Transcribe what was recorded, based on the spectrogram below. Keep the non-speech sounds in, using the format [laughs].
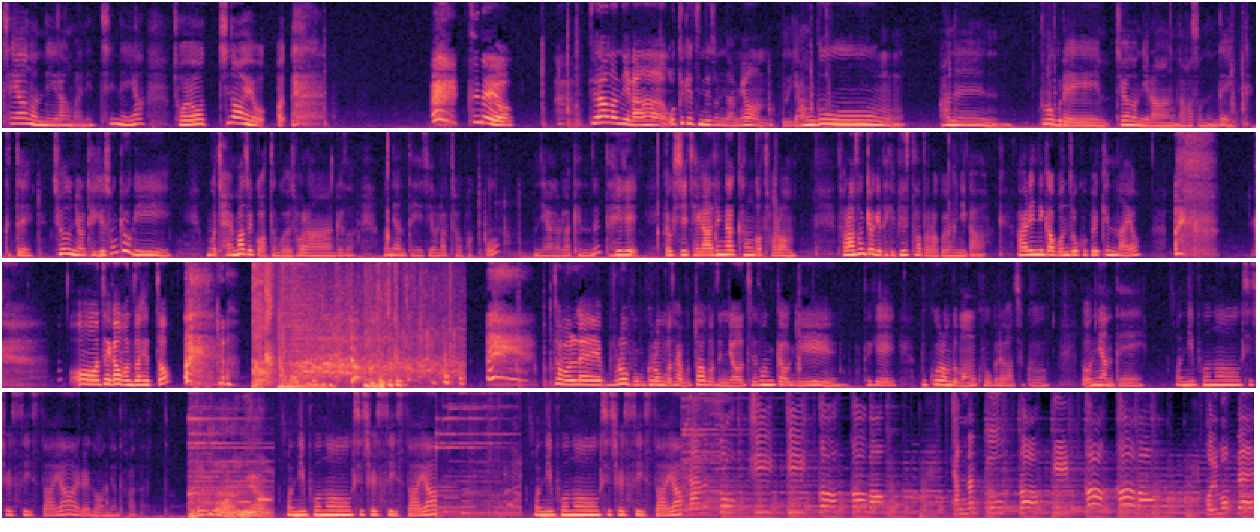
채연 언니랑 많이 친해요? 저요? 친해요. 아, [laughs] 친해요. 채연 언니랑 어떻게 친해졌냐면 그 양궁 하는 프로그램 채연 언니랑 나갔었는데 그때 채연 언니랑 되게 성격이 뭔가 잘 맞을 것 같은 거예요 저랑 그래서 언니한테 이제 연락처 받고 언니랑 연락했는데 되게 역시 제가 생각한 것처럼 저랑 성격이 되게 비슷하더라고요 언니가 아린이가 먼저 고백했나요? [laughs] 어 제가 먼저 했죠? 야 이거 못 듣겠다 [laughs] 저 원래 물어보고 그런 거 잘 못하거든요. 제 성격이 되게 부끄러움도 많고 그래가지고 언니한테 언니 번호 혹시 줄 수 있어요? 이래서 언니한테 받았어. 왜? 언니 번호 혹시 줄 수 있어요? 언니 번호 혹시 줄 수 있어요? 나는 소시지 꼬꼬멍 장난꾸러기 꼬꼬멍 골목대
